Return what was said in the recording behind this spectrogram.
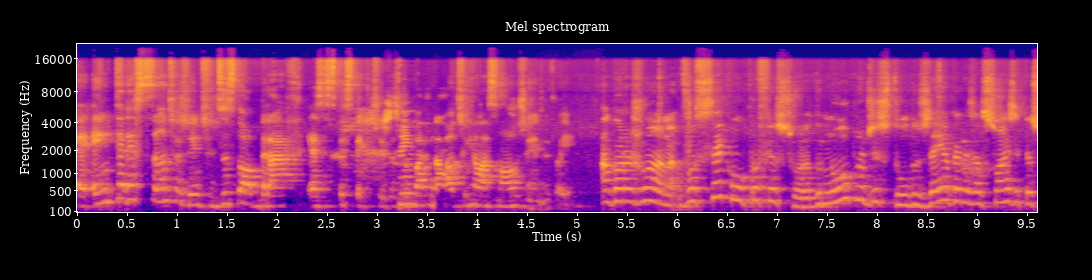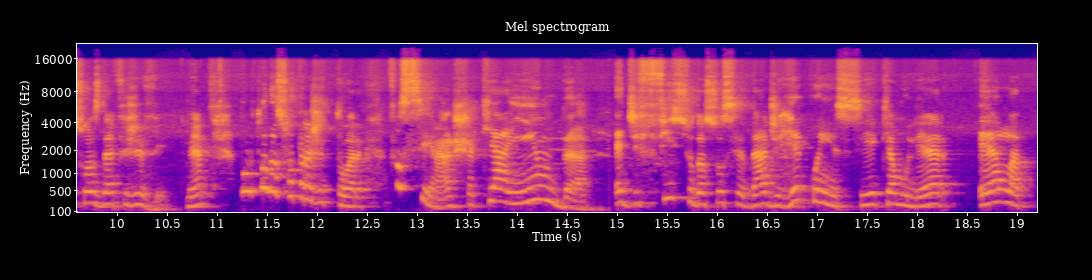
é, é interessante a gente desdobrar essas perspectivas Sim. do burnout em relação ao gênero aí. Agora, Joana, você como professora do Núcleo de Estudos em Organizações e Pessoas da FGV, né? Por toda a sua trajetória, você acha que ainda é difícil da sociedade reconhecer que a mulher, ela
